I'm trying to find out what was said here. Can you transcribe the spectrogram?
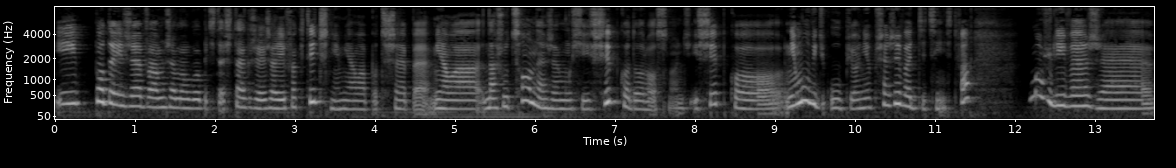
I podejrzewam, że mogło być też tak, że jeżeli faktycznie miała potrzebę, miała narzucone, że musi szybko dorosnąć i szybko nie mówić głupio, nie przeżywać dzieciństwa, możliwe, że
